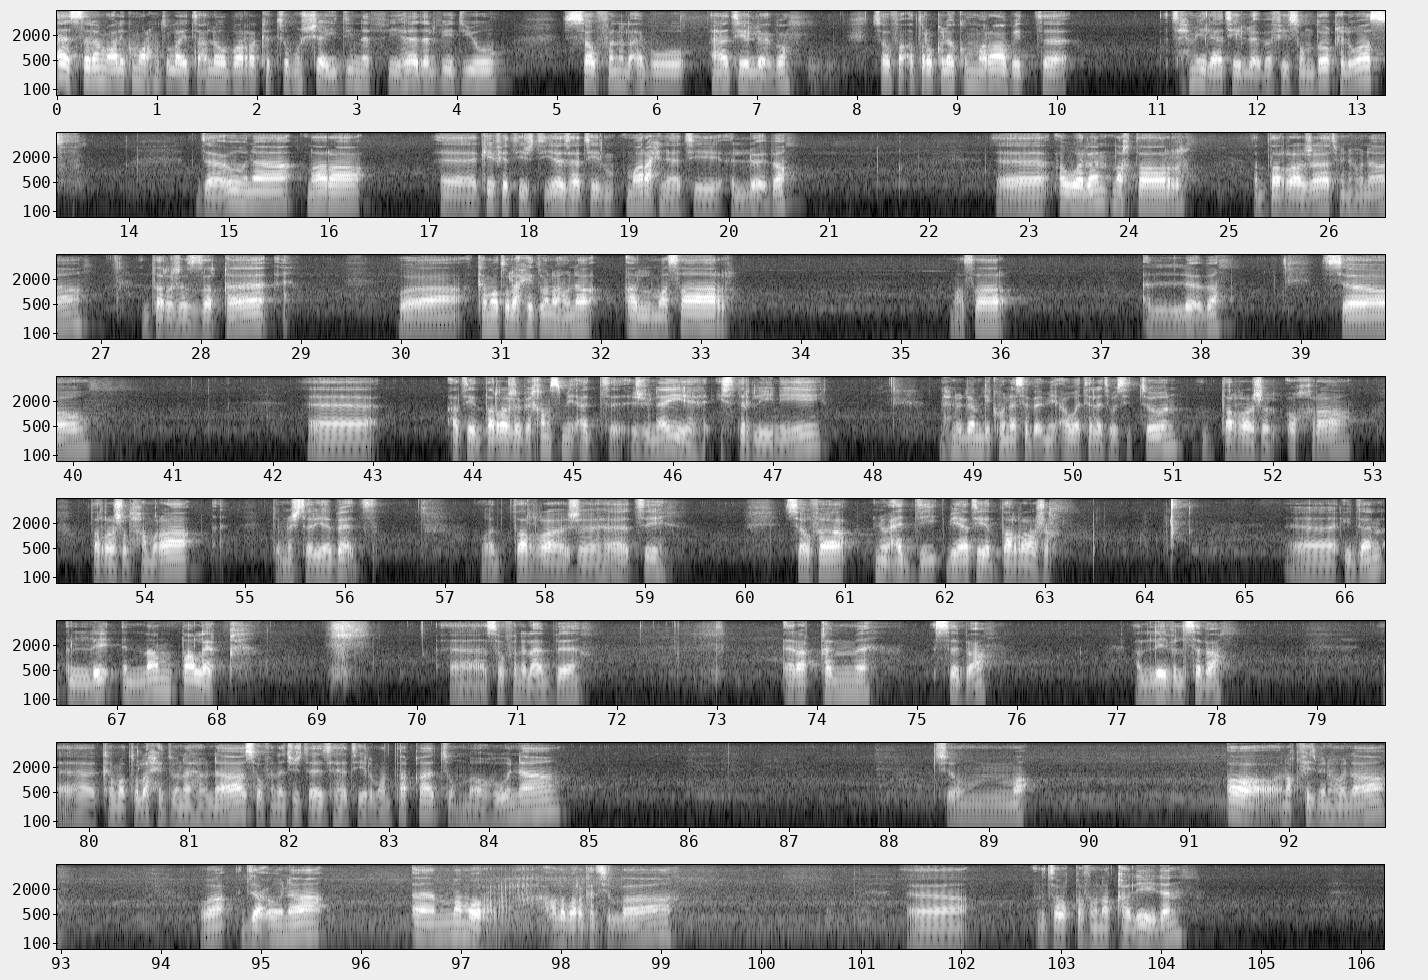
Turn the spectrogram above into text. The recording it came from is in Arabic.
السلام عليكم ورحمة الله تعالى وبركاته مشاهدينا في هذا الفيديو. سوف نلعب هذه اللعبة. سوف أترك لكم رابط تحميل هذه اللعبة في صندوق الوصف. دعونا نرى آه، كيفية اجتياز هذه مراحل هذه اللعبة. آه، أولا نختار الدراجات من هنا الدرجة الزرقاء. وكما تلاحظون هنا المسار مسار اللعبة. So آه، هذه الدراجة بخمسمائة جنيه إسترليني. نحن نملك هنا سبعمائة وثلاثة وستون. الدراجة الأخرى الدراجة الحمراء لم نشتريها بعد. والدراجة هذه سوف نعدي بهذه الدراجة. آه إذا لننطلق. آه سوف نلعب رقم سبعة الليفل سبعة. آه كما تلاحظون هنا سوف نجتاز هذه المنطقة. ثم هنا. ثم أو نقفز من هنا. ودعونا نمر. على بركة الله. آه نتوقف هنا قليلا.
